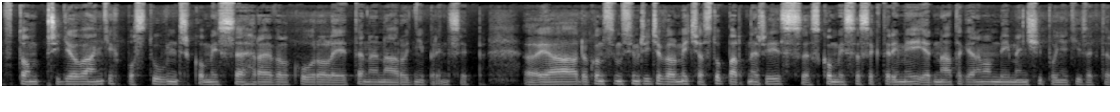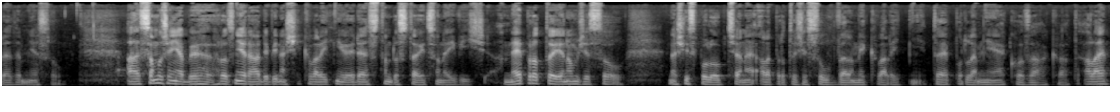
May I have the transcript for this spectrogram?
v tom přidělování těch postů uvnitř komise hraje velkou roli ten národní princip. Já dokonce musím říct, že velmi často partneři z, z komise, se kterými jedná, tak já nemám nejmenší ponětí, ze které země jsou. Ale samozřejmě, já bych hrozně rád, kdyby naši kvalitní lidé se tam dostali co nejvýš. A ne proto jenom, že jsou naši spoluobčané, ale protože jsou velmi kvalitní. To je podle mě jako základ. Ale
